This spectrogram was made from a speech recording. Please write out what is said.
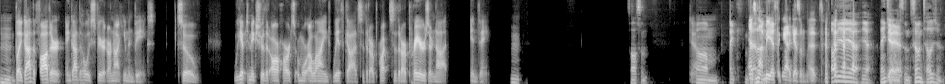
Mhm. But God the Father and God the Holy Spirit are not human beings. So we have to make sure that our hearts are more aligned with God so that our pro- so that our prayers are not in vain. It's awesome. Yeah. Um, like That's not me, that's the catechism. Oh yeah, yeah, yeah. Thank you, Yeah, yeah. So intelligent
